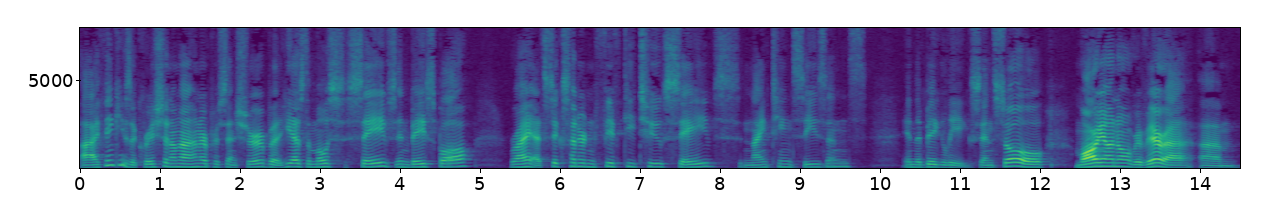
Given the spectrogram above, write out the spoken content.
I think he's a Christian, I'm not 100% sure, but he has the most saves in baseball, right? At 652 saves in 19 seasons in the big leagues. And so, Mariano Rivera, um,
